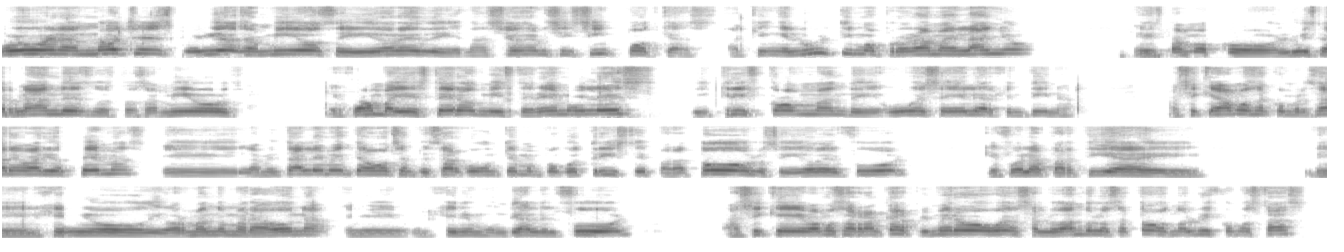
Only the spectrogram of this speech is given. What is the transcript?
Muy buenas noches, queridos amigos, seguidores de Nación MCC Podcast. Aquí en el último programa del año estamos con Luis Hernández, nuestros amigos eh, Juan Ballesteros, Mr. MLS y Chris Kaufman de USL Argentina. Así que vamos a conversar de varios temas. Eh, lamentablemente vamos a empezar con un tema un poco triste para todos los seguidores del fútbol, que fue la partida del genio Diego Armando Maradona, eh, el genio mundial del fútbol. Así que vamos a arrancar. Primero, bueno, saludándolos a todos, ¿no, Luis? ¿Cómo estás?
